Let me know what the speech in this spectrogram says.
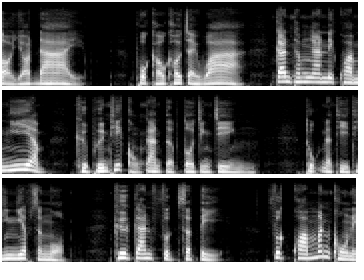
ต่อยอดได้ พวกเขาเข้าใจว่า การทำงานในความเงียบ คือพื้นที่ของการเติบโตจริง ๆ ทุกนาทีที่เงียบสงบ คือการฝึกสติ ฝึกความมั่นคงใน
